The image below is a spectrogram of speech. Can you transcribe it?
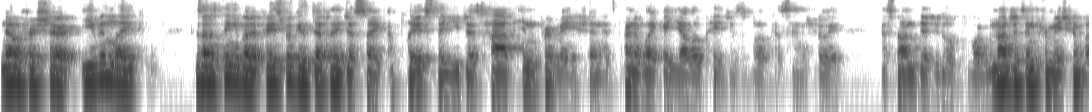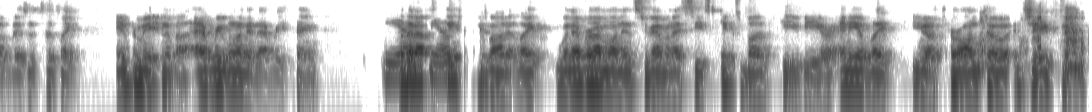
No, for sure. Even like, because I was thinking about it, Facebook is definitely just like a place that you just have information. It's kind of like a yellow pages book, essentially, just on digital form. Not just information about businesses, like information about everyone and everything. But then I yeah was yeah thinking about it, like whenever I'm on Instagram and I see Six Buzz TV or any of like, you know, Toronto adjacent,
